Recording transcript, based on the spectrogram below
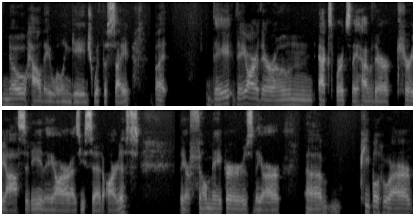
know how they will engage with the site, but they they are their own experts. They have their curiosity. They are, as you said, artists. They are filmmakers. They are uh, people who are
